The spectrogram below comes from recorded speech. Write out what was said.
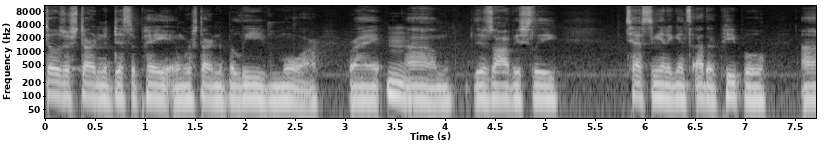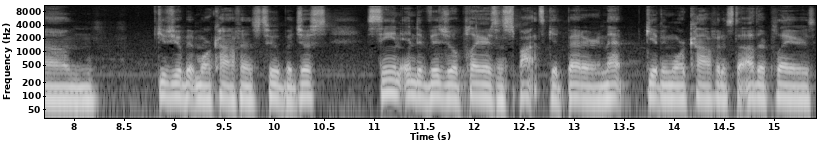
those are starting to dissipate and we're starting to believe more, right? Mm. Um, there's obviously testing it against other people um, gives you a bit more confidence too, but just seeing individual players and spots get better and that giving more confidence to other players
